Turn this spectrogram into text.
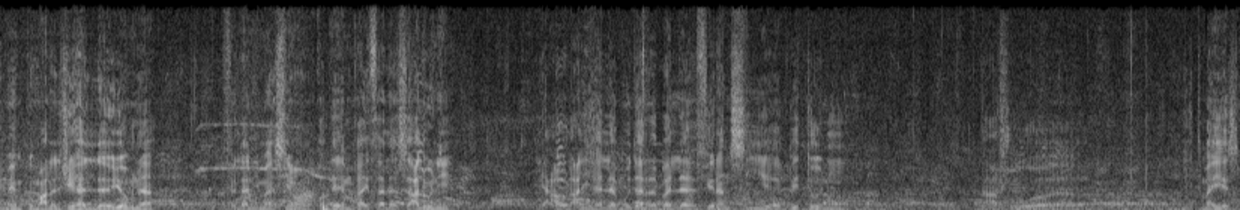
أمامكم على الجهة اليمنى. في ال animation قدام غيث الزعلوني. يعول عليها المدرب الفرنسي بيتوني. نعرفوا يتميز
